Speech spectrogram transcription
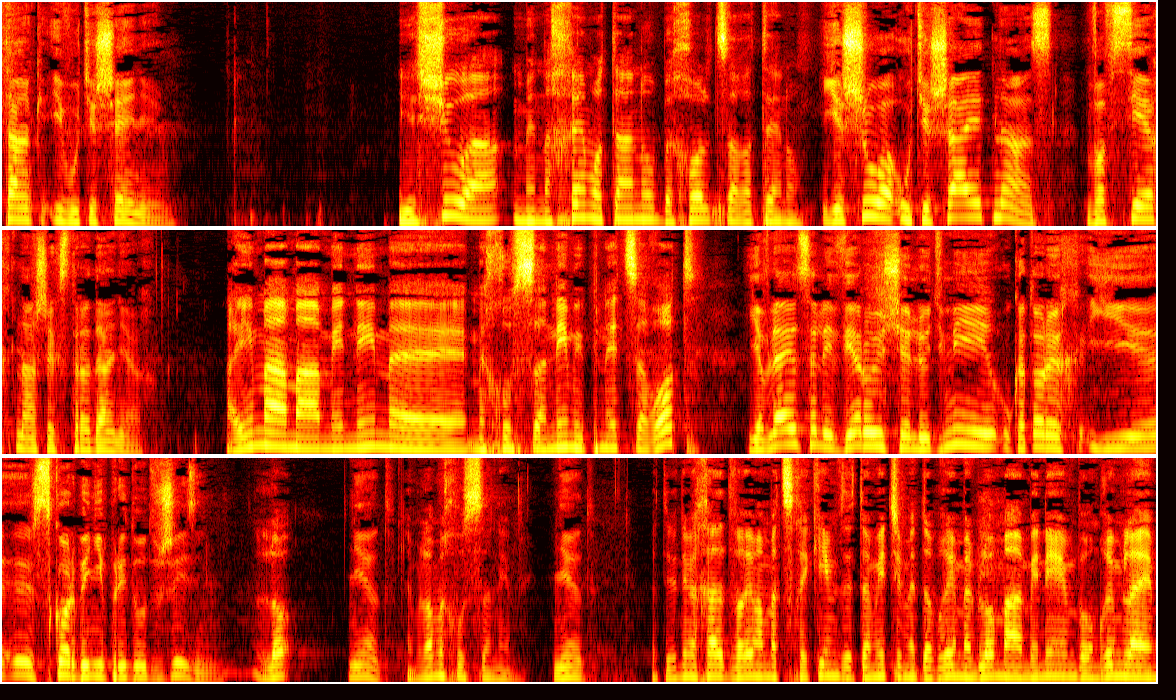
так и в утешении. Иешуа утешает нас во всех наших страданиях. Являются ли верующие людьми, у которых э, скорби не придут в жизнь? Нет. Нет. אתם יודעים, אחד הדברים המצחיקים זה תמיד שמדברים, הם לא מאמינים ואומרים להם,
